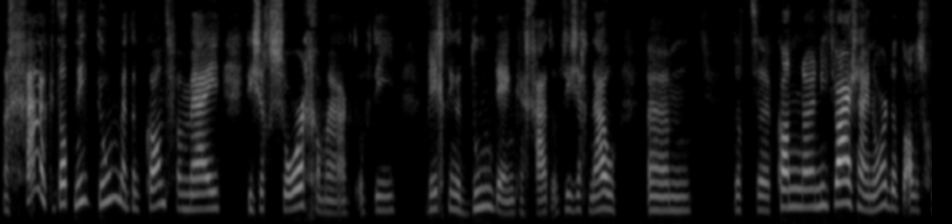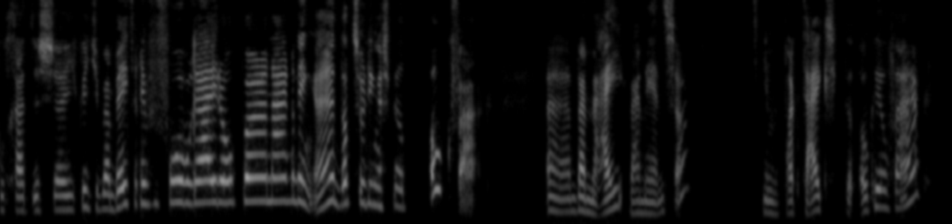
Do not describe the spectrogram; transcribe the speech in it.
dan ga ik dat niet doen met een kant van mij die zich zorgen maakt. Of die richting het doemdenken gaat. Of die zegt, nou, um, dat uh, kan uh, niet waar zijn hoor, dat alles goed gaat. Dus uh, je kunt je maar beter even voorbereiden op nare dingen. Hè? Dat soort dingen speelt ook vaak. bij mij, bij mensen. In mijn praktijk zie ik dat ook heel vaak.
